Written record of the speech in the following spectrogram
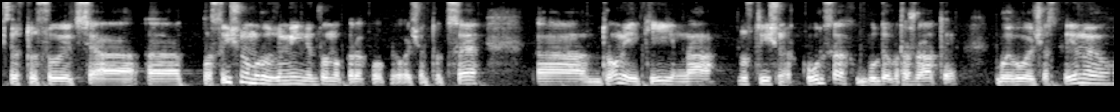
Що стосується класичному розумінню дрону перехоплювача, то це дрон, який на зустрічних курсах буде вражати бойовою частиною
